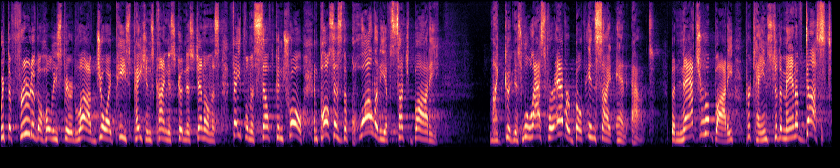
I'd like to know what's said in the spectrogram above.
with the fruit of the Holy Spirit love, joy, peace, patience, kindness, goodness, gentleness, faithfulness, self control. And Paul says the quality of such body, my goodness, will last forever, both inside and out. The natural body pertains to the man of dust,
